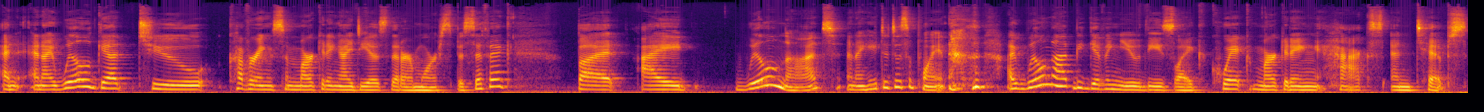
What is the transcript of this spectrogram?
and, and I will get to covering some marketing ideas that are more specific. but I will not, and I hate to disappoint, I will not be giving you these like quick marketing hacks and tips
